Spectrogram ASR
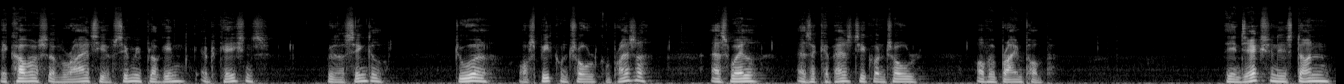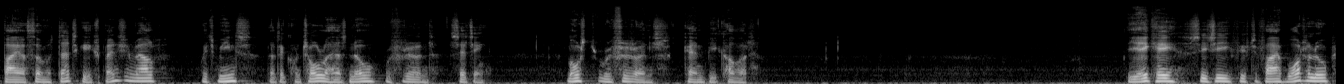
It covers a variety of semi-plug-in applications with a single, dual or speed control compressor as well as a capacity control of a brine pump. The injection is done by a thermostatic expansion valve which means that the controller has no refrigerant setting. Most refrigerants can be covered. The AKCC55 water loop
